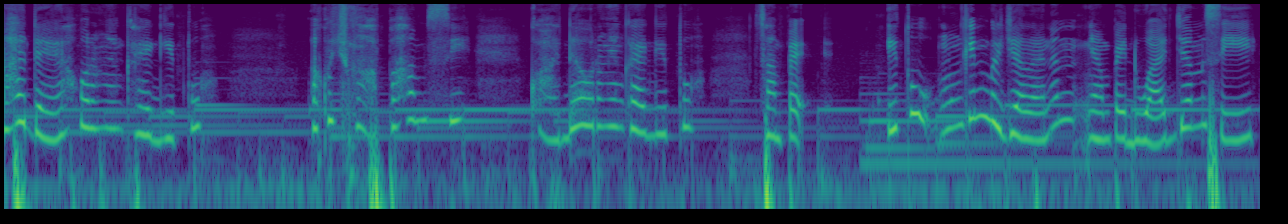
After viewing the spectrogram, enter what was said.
ada ya orang yang kayak gitu. Aku juga gak paham sih kok ada orang yang kayak gitu? Sampai itu mungkin berjalanan nyampe dua jam sih.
